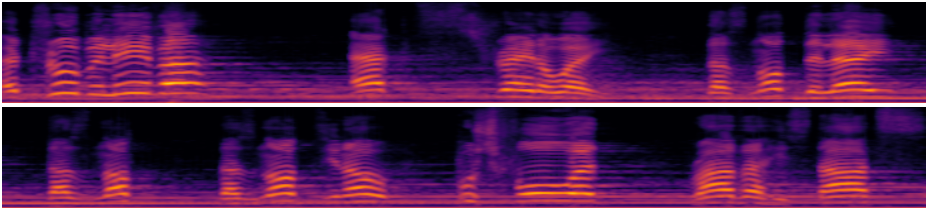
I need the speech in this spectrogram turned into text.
A true believer acts straight away, does not delay, does not, does not, you know, push forward. Rather, he starts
